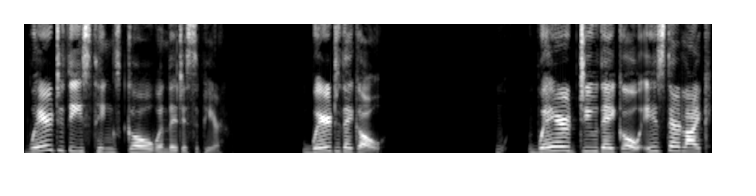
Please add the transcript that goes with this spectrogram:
where do these things go when they disappear? Where do they go? Where do they go? Is there like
